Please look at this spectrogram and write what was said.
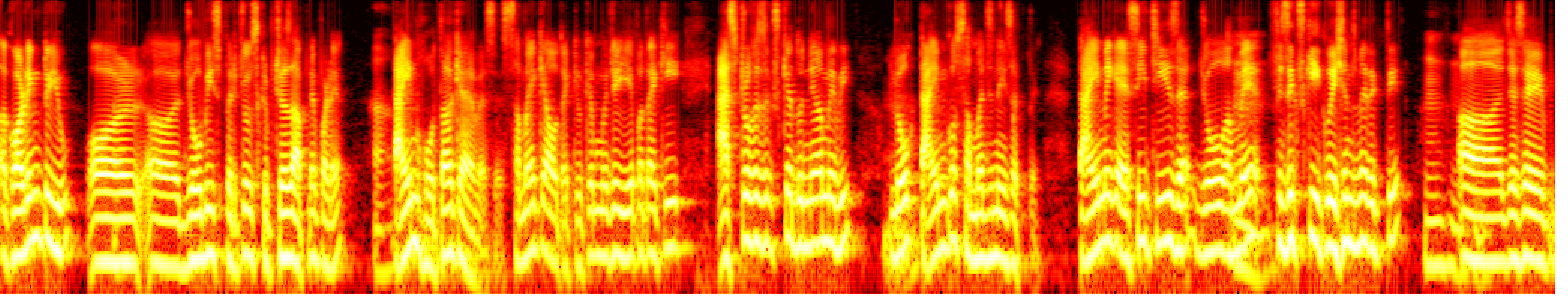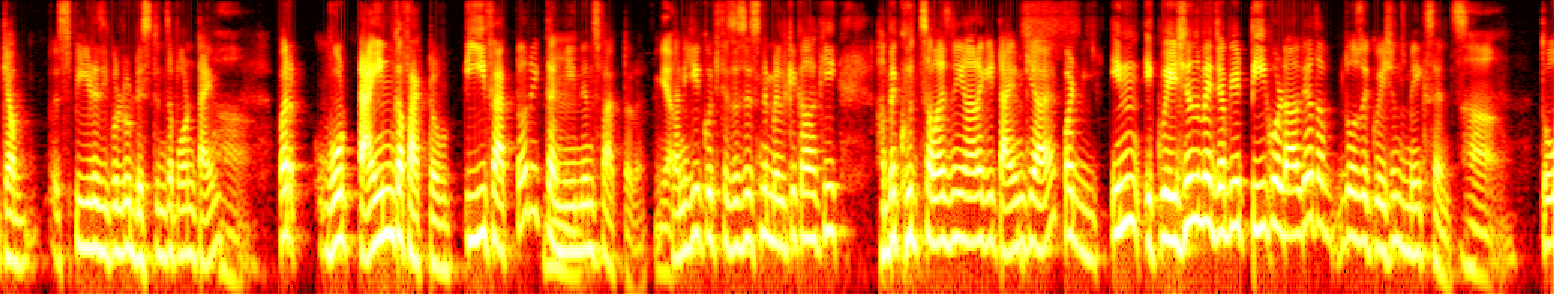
according to you और uh, जो भी स्पिरिचुअल स्क्रिप्चर्स आपने पढ़े हाँ। टाइम होता क्या है वैसे? समय क्या होता है? क्योंकि मुझे ये पता है कि एस्ट्रोफिजिक्स के दुनिया में भी लोग टाइम को समझ नहीं सकते। टाइम एक ऐसी चीज़ है जो हमें फिजिक्स की इक्वेशंस में दिखती है। हम्म, Uh, जैसे क्या speed is equal to distance upon time हाँ। पर वो टाइम का फैक्टर टी फैक्टर एक कन्वीनियंस फैक्टर है। Hmm. यानी कि कुछ फिजिसिस्ट ने मिलकर कहा कि हमें खुद समझ नहीं आ रहा कि टाइम क्या है बट इन इक्वेशंस में जब ये टी को डाल दिया तब दोज इक्वेशंस मेक सेंस हाँ। तो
